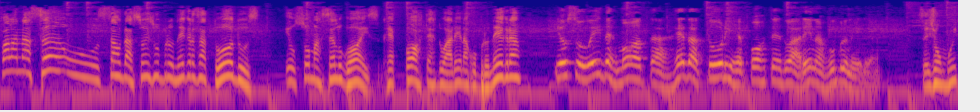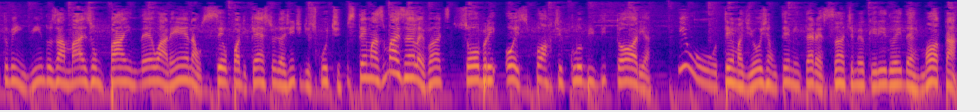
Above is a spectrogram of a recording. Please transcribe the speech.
Fala nação! Saudações rubro-negras a todos! Eu sou Marcelo Góes, repórter do Arena Rubro-Negra. Eu sou Eider Mota, redator e repórter do Arena Rubro-Negra. Sejam muito bem-vindos a mais um Painel Arena, o seu podcast onde a gente discute os temas mais relevantes sobre o Esporte Clube Vitória. E o tema de hoje é um tema interessante, meu querido Eider Mota,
